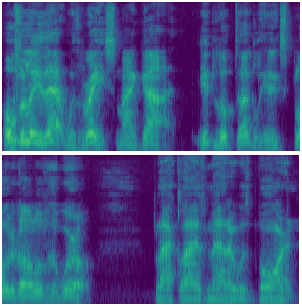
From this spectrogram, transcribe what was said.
overlay that with race, my God, it looked ugly. It exploded all over the world. Black Lives Matter was born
